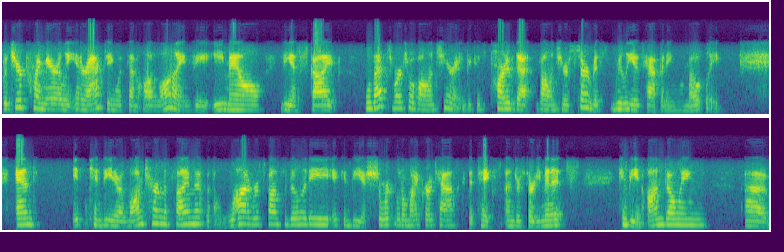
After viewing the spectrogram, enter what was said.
but you're primarily interacting with them online via email, via Skype, well, that's virtual volunteering because part of that volunteer service really is happening remotely. And it can be a long-term assignment with a lot of responsibility. It can be a short little micro task that takes under 30 minutes. Can be an ongoing uh,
